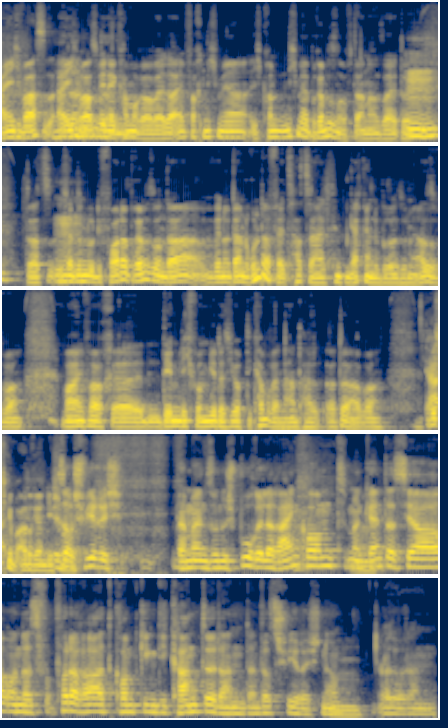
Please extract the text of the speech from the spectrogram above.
Eigentlich war es eigentlich war es wegen der Kamera, weil da einfach nicht mehr, ich konnte nicht mehr bremsen auf der anderen Seite. Mhm. Du hast, ich hatte nur die Vorderbremse und da, wenn du dann runterfällst, hast du halt hinten gar keine Bremse mehr. Also es war, war einfach äh, dämlich von mir, dass ich überhaupt die Kamera in der Hand hatte, aber Ja, ich gebe Adrian die Ist auch schwierig, wenn man in so eine Spurrille reinkommt, man kennt das ja, und das Vorderrad kommt gegen die Kante, dann, dann wird's schwierig, ne? Also dann,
